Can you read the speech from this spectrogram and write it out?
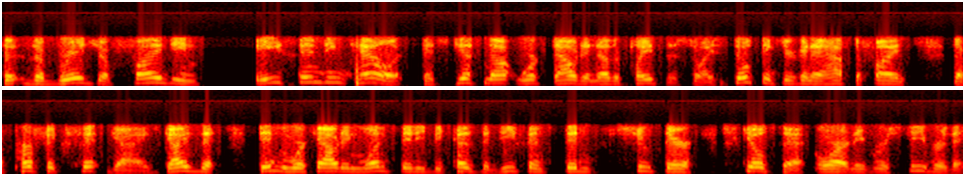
the, the bridge of finding ascending talent that's just not worked out in other places. So I still think you're going to have to find the perfect fit guys, guys that didn't work out in one city because the defense didn't suit their skill set or a receiver that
